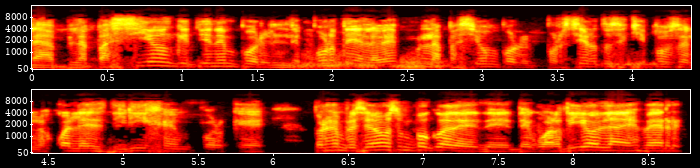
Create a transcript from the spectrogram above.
la, la, pasión que tienen por el deporte y a la vez por la pasión por, por ciertos equipos en los cuales dirigen, porque, por ejemplo, si vemos un poco de Guardiola, es ver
